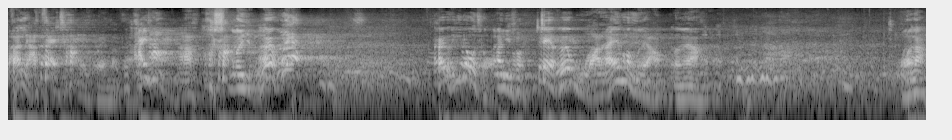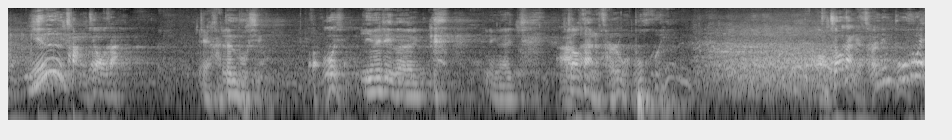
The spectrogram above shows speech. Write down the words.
咱俩再唱一回呢。还唱啊？上了瘾了。哎，回来！还有一要求啊，你说这回我来孟良怎么样？我呢？您唱焦赞，这还真不行，怎么不行？因为这个 那个焦赞的词儿我不会。哦，焦赞这词儿您不会，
